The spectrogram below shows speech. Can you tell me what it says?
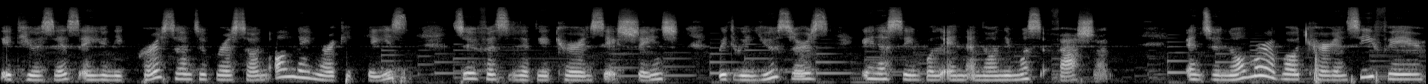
It uses a unique person to person online marketplace to facilitate currency exchange between users in a simple and anonymous fashion. And to know more about Currency Fair,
